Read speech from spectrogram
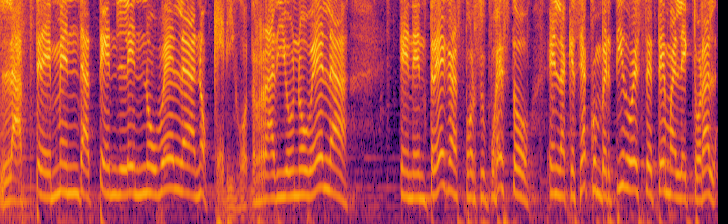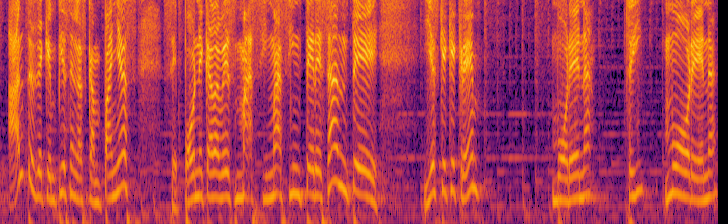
La tremenda telenovela, no, ¿qué digo? Radionovela en entregas, por supuesto, en la que se ha convertido este tema electoral antes de que empiecen las campañas, se pone cada vez más y más interesante. Y es que, ¿qué creen? Morena, sí, Morena,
